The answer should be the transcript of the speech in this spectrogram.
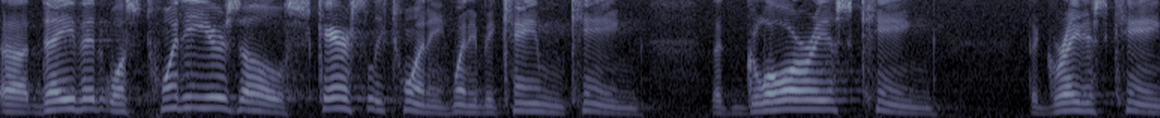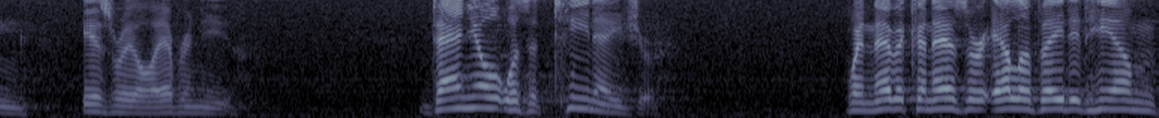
Uh, David was 20 years old, scarcely 20, when he became king, the glorious king, the greatest king Israel ever knew. Daniel was a teenager when Nebuchadnezzar elevated him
